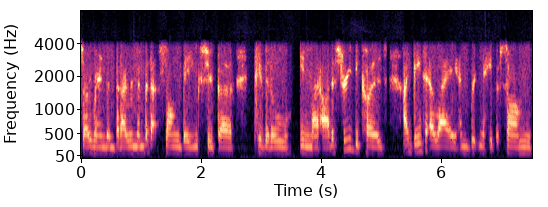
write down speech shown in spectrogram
so random, but I remember that song being super pivotal in my artistry because I'd been to LA and written a heap of songs,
